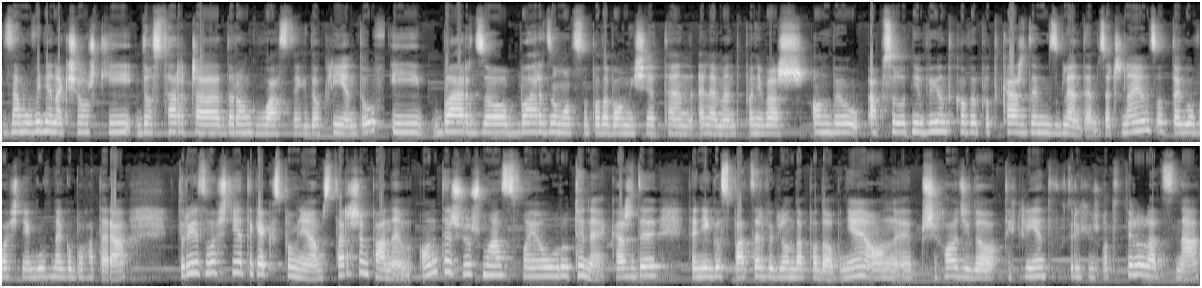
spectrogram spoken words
zamówienia na książki dostarcza do rąk własnych, do klientów. I bardzo, bardzo mocno podobał mi się ten element, ponieważ on był absolutnie wyjątkowy pod każdym względem, zaczynając od tego właśnie głównego bohatera, który jest właśnie, tak jak wspomniałam, starszym panem. On też już ma swoją rutynę. Każdy ten jego spacer wygląda podobnie. On y, przychodzi do tych klientów, których już od tylu lat zna,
